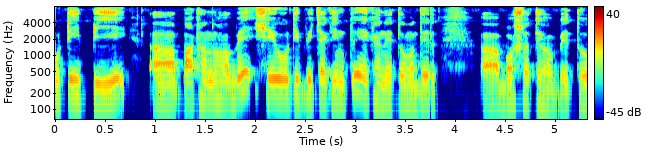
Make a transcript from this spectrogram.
ওটিপি পাঠানো হবে। সেই ওটিপিটা কিন্তু এখানে তোমাদের বসাতে হবে। তো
